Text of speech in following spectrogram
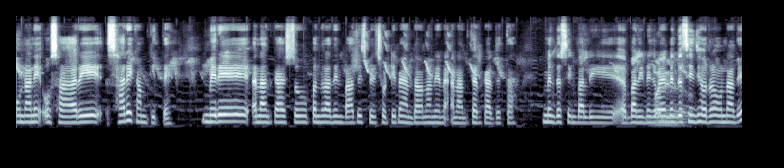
ਉਹਨਾਂ ਨੇ ਉਹ ਸਾਰੇ ਸਾਰੇ ਕੰਮ ਕੀਤੇ। ਮੇਰੇ ਆਨੰਦ ਕਾਰਜ ਤੋਂ 15 ਦਿਨ ਬਾਅਦ ਵਿੱਚ ਮੇਰੀ ਛੋਟੀ ਭੈਣ ਦਾ ਉਹਨਾਂ ਨੇ ਆਨੰਦ ਕਾਰਜ ਕਰ ਦਿੱਤਾ। ਮਿੰਦਰ ਸਿੰਘ ਬਾਲੀ ਬਾਲੀ ਨਗਰ ਮਿੰਦਰ ਨਗਰ। ਸਿੰਘ ਜੀ ਹੋਰ ਉਹਨਾਂ ਦੇ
